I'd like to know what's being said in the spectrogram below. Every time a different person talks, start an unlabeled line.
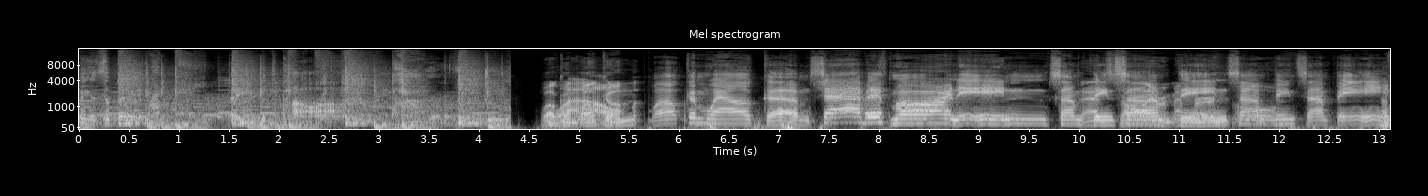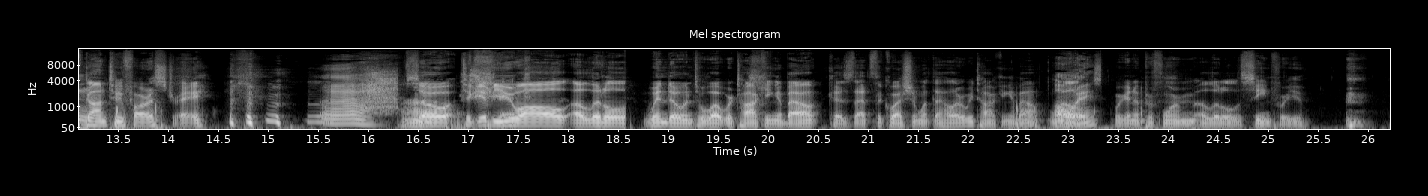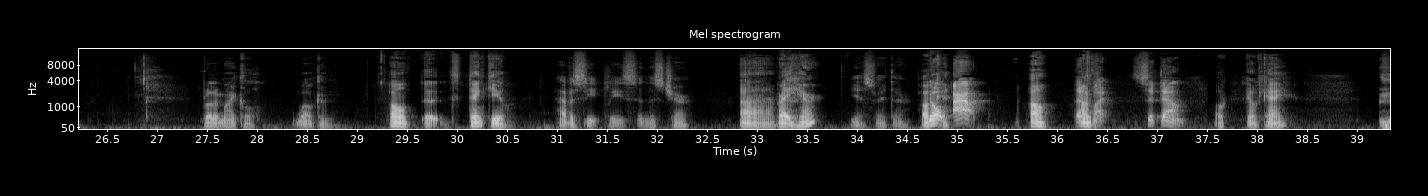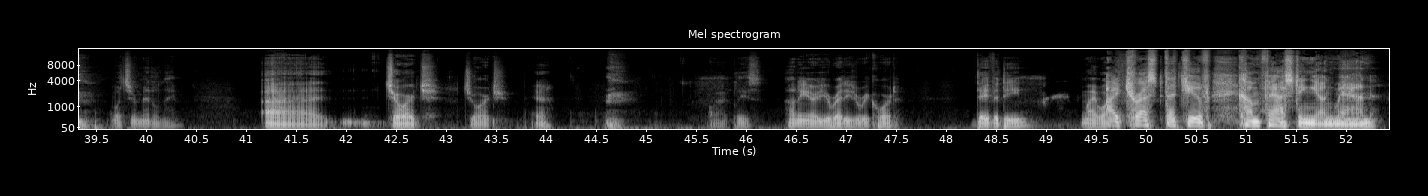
me, it's a babe. Babe with the power. Power of voodoo.
Welcome,
Wow.
welcome.
Welcome, welcome, Sabbath morning. Something,
That's all I
something,
Oh.
something, something.
I've gone too far astray.
Ah,
So, to give you all a little window into what we're talking about, because that's the question what the hell are we talking about?
Always.
We're going to perform a little scene for you. Brother Michael, welcome.
Oh, uh, thank you.
Have a seat, please, in this chair.
Uh, right here?
Yes, right there.
Okay.
No, out!
Oh,
That's
I'm-
my. Sit down.
o- okay.
What's your middle name?
Uh, George.
George.
Yeah.
All right, please. Honey, are you ready to record? David Dean, my wife.
I trust that you've come fasting, young man.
